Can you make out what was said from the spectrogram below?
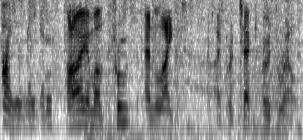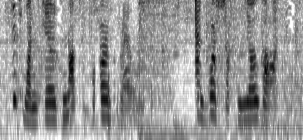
What are you, Raiden? I am of truth and light. I protect Earthrealm. This one cares not for Earthrealm, and worships no gods.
